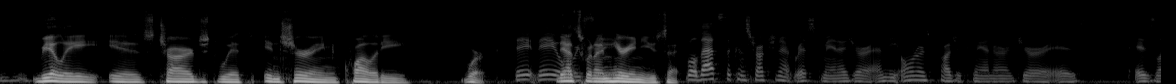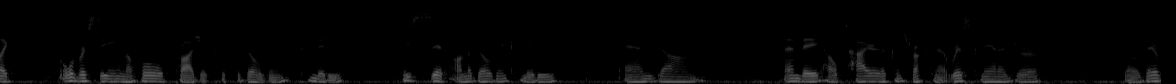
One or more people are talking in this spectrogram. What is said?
Mm-hmm. really is charged with ensuring quality work. They, they That's what I'm hearing you say. Well, that's the construction at risk manager, and the owner's project manager is is like overseeing the whole project with the building committee. They sit on the building committee, and um, and they helped hire the construction at risk manager. So they're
